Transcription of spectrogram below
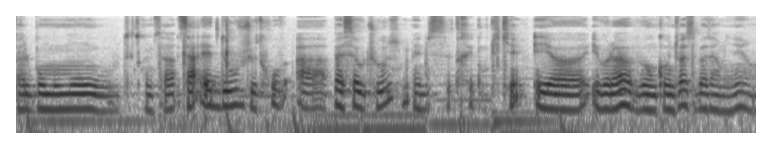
pas le bon moment ou peut-être comme ça. Ça aide de ouf je trouve à passer à autre chose même si c'est très compliqué. Et, euh, et voilà encore une fois c'est pas terminé hein.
